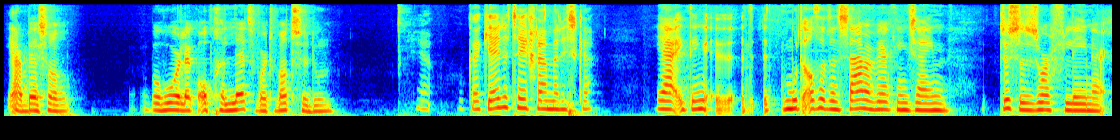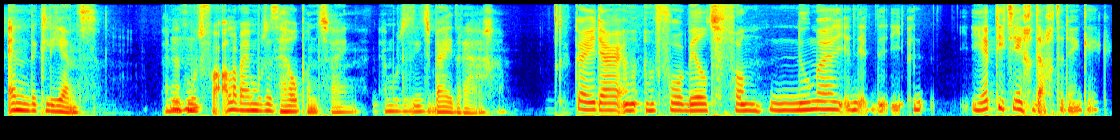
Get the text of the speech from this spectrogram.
ja, best wel behoorlijk op gelet wordt wat ze doen. Ja. Hoe kijk jij er tegenaan, Mariska? Ja, ik denk, het, het moet altijd een samenwerking zijn tussen de zorgverlener en de cliënt. En het mm-hmm. moet voor allebei moet het helpend zijn en moet het iets bijdragen. Kan je daar een, een voorbeeld van noemen? Je hebt iets in gedachten, denk ik.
